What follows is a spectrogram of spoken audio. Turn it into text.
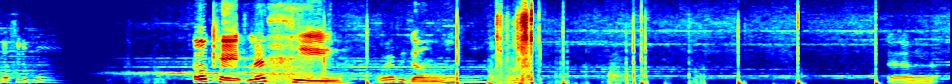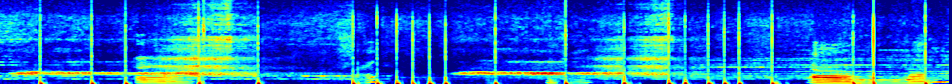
let's see the room. Okay, let's see. Where we going? Uh, uh, five. Okay. Uh, one.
